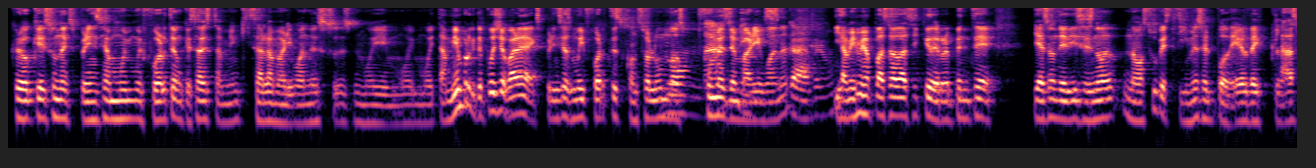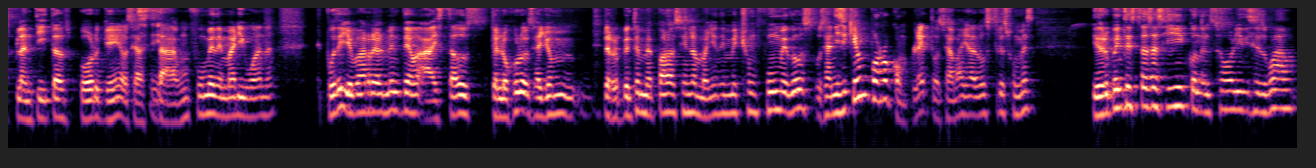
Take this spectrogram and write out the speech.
Creo que es una experiencia muy, muy fuerte, aunque sabes también quizá la marihuana es, muy, muy, muy... También porque te puedes llevar a experiencias muy fuertes con solo unos fumes de marihuana. Y a mí me ha pasado así que de repente ya es donde dices, no, no subestimes el poder de las plantitas porque, o sea, hasta un fume de marihuana te puede llevar realmente a, estados, te lo juro, o sea, yo de repente me paro así en la mañana y me echo un fume, dos, o sea, ni siquiera un porro completo, o sea, vaya dos, tres fumes, y de repente estás así con el sol y dices, wow,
